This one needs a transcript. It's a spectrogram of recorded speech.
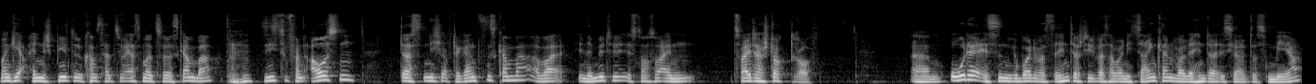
Monkey einen spielst und du kommst halt zum ersten Mal zu der Scamba, siehst du von außen, dass nicht auf der ganzen Scamba, aber in der Mitte ist noch so ein zweiter Stock drauf. Ähm, oder es ist ein Gebäude, was dahinter steht, was aber nicht sein kann, weil dahinter ist ja das Meer.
